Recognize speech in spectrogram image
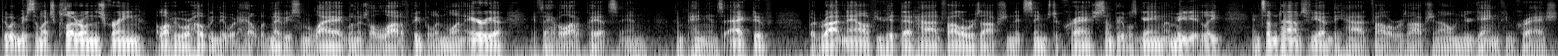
There wouldn't be so much clutter on the screen. A lot of people were hoping that would help with maybe some lag when there's a lot of people in one area if they have a lot of pets and companions active. But right now, if you hit that hide followers option, it seems to crash some people's game immediately. And sometimes if you have the hide followers option on, your game can crash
